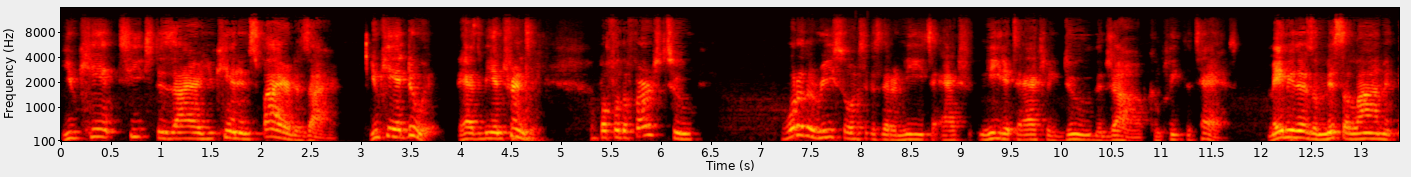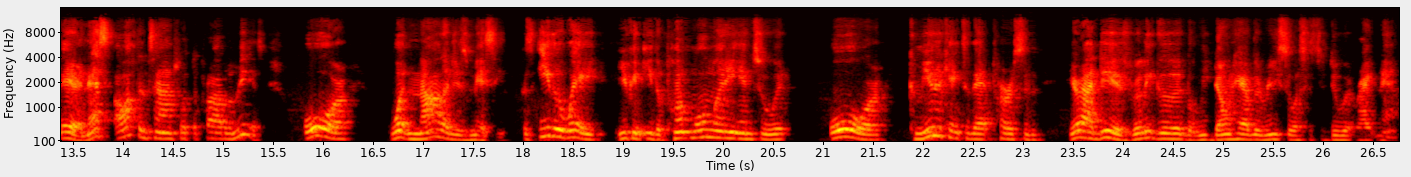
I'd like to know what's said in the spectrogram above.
You can't teach desire, you can't inspire desire. You can't do it. It has to be intrinsic. But for the first two, what are the resources that are need to actually, needed to actually do the job, complete the task? Maybe there's a misalignment there, and that's oftentimes what the problem is. Or what knowledge is missing. Because either way, you can either pump more money into it or communicate to that person, your idea is really good, but we don't have the resources to do it right now.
